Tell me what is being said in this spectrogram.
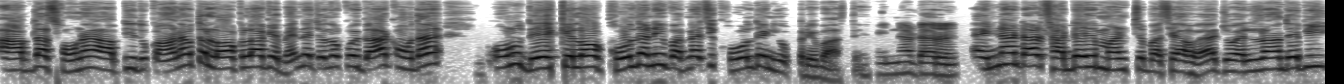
ਆਪ ਦਾ ਸੋਨਾ ਹੈ, ਆਪਦੀ ਦੁਕਾਨ ਹੈ ਉਹ ਤੇ ਲੋਕ ਲਾ ਕੇ ਬਹਿੰਦੇ ਜਦੋਂ ਕੋਈ ਗਾਹਕ ਆਉਂਦਾ ਉਹਨੂੰ ਦੇਖ ਕੇ ਲੋਕ ਖੋਲਦੇ ਨਹੀਂ ਵਰਨਾ ਅਸੀਂ ਖੋਲਦੇ ਨਹੀਂ ਉੱਪਰੇ ਵਾਸਤੇ। ਇੰਨਾ ਡਰ। ਇੰਨਾ ਡਰ ਸਾਡੇ ਮਨ 'ਚ ਵਸਿਆ ਹੋਇਆ ਜੁਐਲਰਾਂ ਦੇ ਵੀ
